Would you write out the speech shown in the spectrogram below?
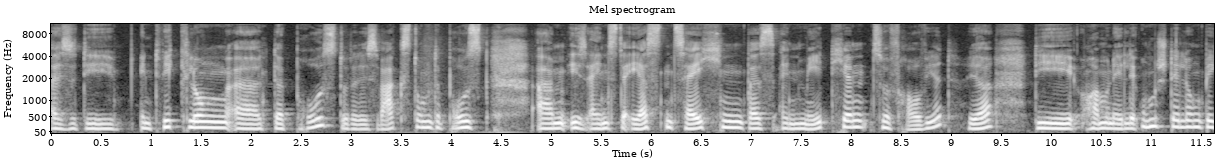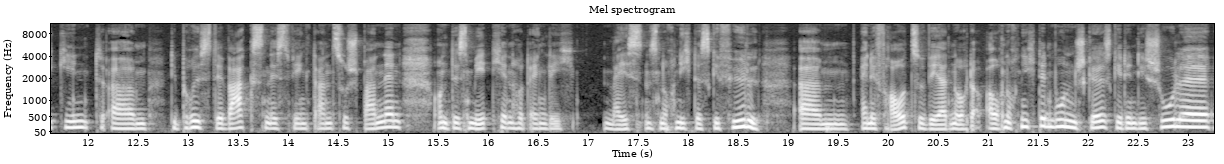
Also die Entwicklung äh, der Brust oder das Wachstum der Brust ähm, ist eines der ersten Zeichen, dass ein Mädchen zur Frau wird. Ja? Die hormonelle Umstellung beginnt, ähm, die Brüste wachsen, es fängt an zu spannen und das Mädchen hat eigentlich meistens noch nicht das Gefühl, ähm, eine Frau zu werden oder auch noch nicht den Wunsch. Gell? Es geht in die Schule,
